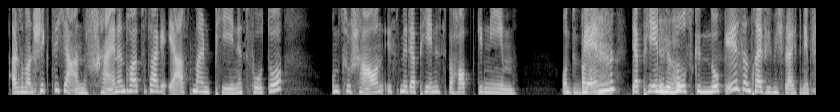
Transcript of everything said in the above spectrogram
Also man schickt sich ja anscheinend heutzutage erstmal ein Penisfoto, um zu schauen, ist mir der Penis überhaupt genehm. Und wenn der Penis Ja. groß genug ist, dann treffe ich mich vielleicht mit dem.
